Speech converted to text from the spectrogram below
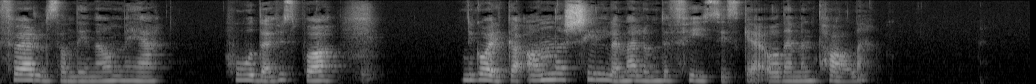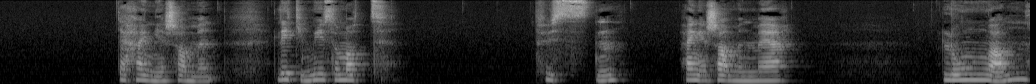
følelsene dine og med hodet. Husk på det går ikke an å skille mellom det fysiske og det mentale. Det henger sammen like mye som at pusten henger sammen med lungene.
